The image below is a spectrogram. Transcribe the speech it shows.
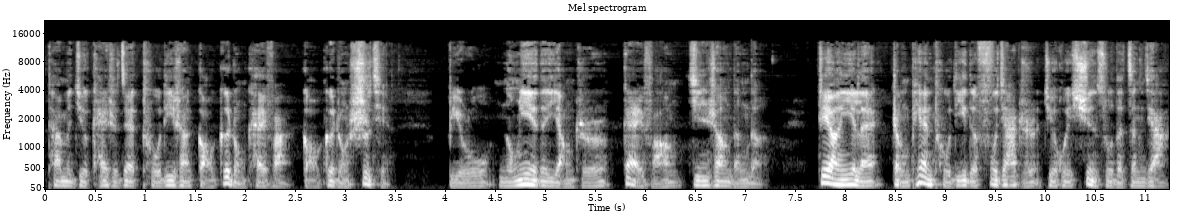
他们就开始在土地上搞各种开发，搞各种事情。比如农业的养殖、盖房、经商等等，这样一来，整片土地的附加值就会迅速的增加。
